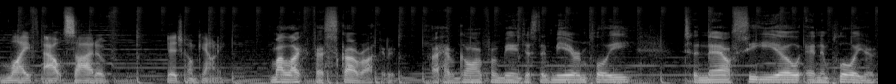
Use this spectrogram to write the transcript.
life outside of Edgecombe County. My life has skyrocketed. I have gone from being just a mere employee to now CEO and employer.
